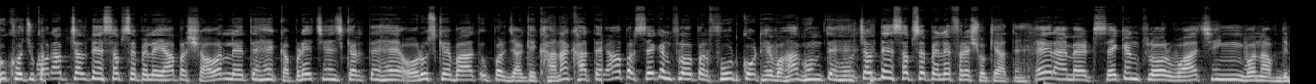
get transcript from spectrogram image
बुक हो चुका और अब चलते हैं, सबसे पहले यहाँ पर शावर लेते हैं, कपड़े चेंज करते हैं और उसके बाद ऊपर जाके के खाना खाते हैं। यहाँ पर सेकंड फ्लोर पर फ़ूड कोर्ट है वहाँ घूमते हैं। तो चलते हैं सबसे पहले फ्रेश होके आते हैं। Here I am at second floor watching one of the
